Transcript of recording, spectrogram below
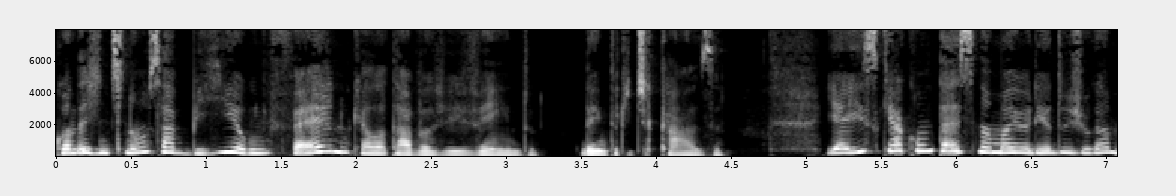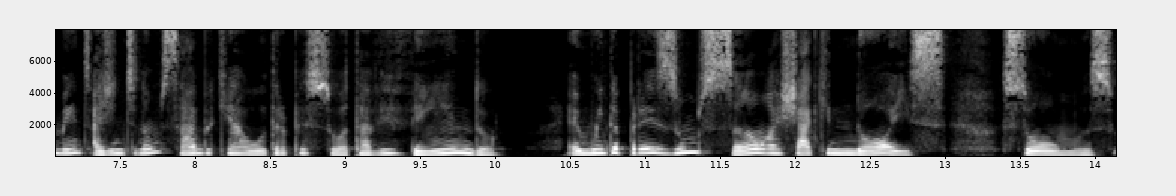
quando a gente não sabia o inferno que ela estava vivendo dentro de casa. E é isso que acontece na maioria dos julgamentos. A gente não sabe o que a outra pessoa está vivendo. É muita presunção achar que nós somos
